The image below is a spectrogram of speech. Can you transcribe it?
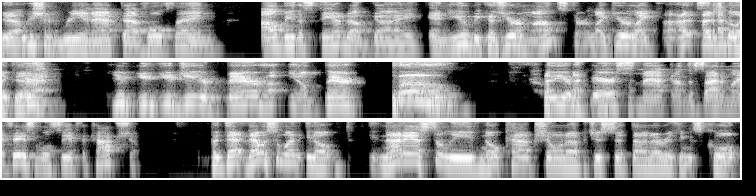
yeah. We should reenact that whole thing. I'll be the stand-up guy, and you because you're a monster. Like you're like I, I just go like this. 7'10", You you you do your bear, you know, bear boom. Do your bear smack on the side of my face, and we'll see if the cops show. But that that was the one, you know, not asked to leave, no cop showing up, just sit down, everything's cool.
